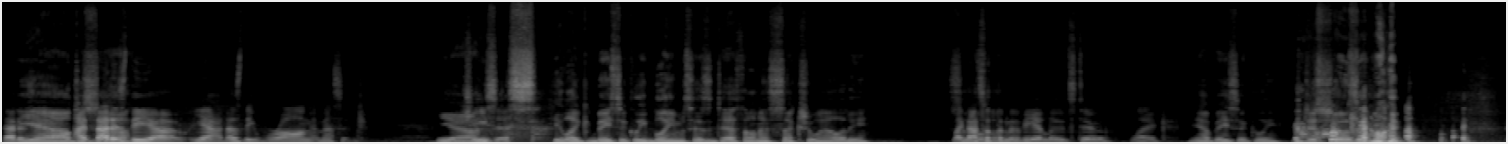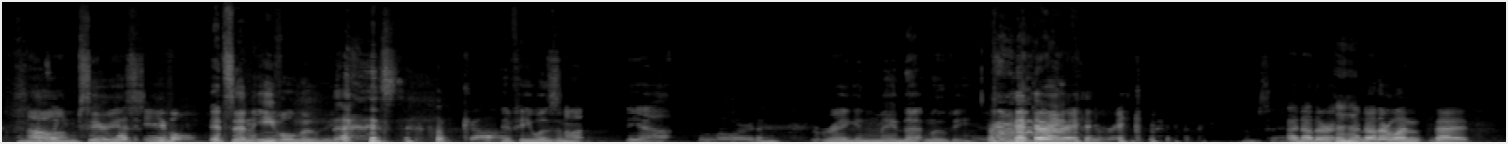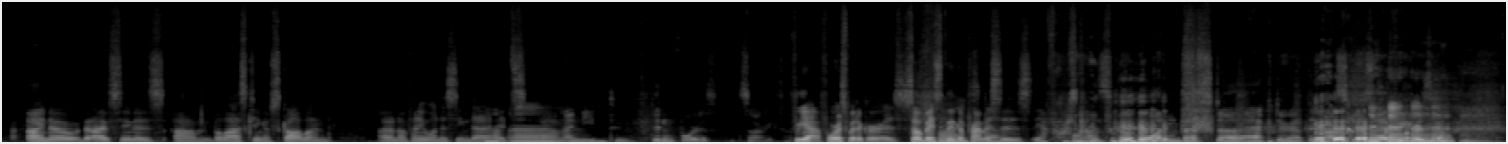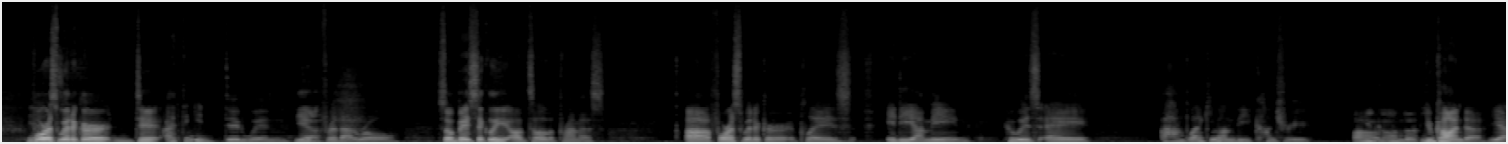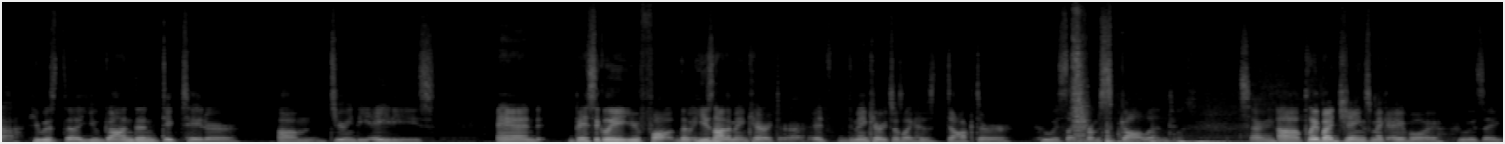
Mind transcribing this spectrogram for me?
That is Yeah, uh, I'll I, just, that is uh, the uh, yeah, that's the wrong message. yeah. Jesus. He like basically blames his death on his sexuality. Like So, that's what uh, the movie alludes to. Like Yeah, basically. It just shows him like No, like- I'm serious. that's evil. It's an evil movie. Oh God, if he was not yeah, Lord. Reagan made that movie from the grave. Ray- Ray- I'm sad. another another one that I know that I've seen is um, The Last King of Scotland. I don't know if anyone has seen that. It's Uh-uh. um, I need to. Didn't Forrest? Sorry. f- yeah, Forest Whitaker is. So basically, the premise Gump. is yeah, Forrest Forrest Gump. Gump won Best uh, Actor at the Oscars that year. Forrest Yes. Forest Whitaker did. I think he did win Yeah. for that role. So basically, I'll tell the premise. Uh, Forest Whitaker plays Idi Amin, who is a. I'm blanking on the country. Um, Uganda? Uganda, yeah. He was the Ugandan dictator um, during the 80s. And basically, you fall. The, he's not the main character. It's the main character is like his doctor, who is like from Scotland, Sorry. uh, played by James McAvoy, who is a,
